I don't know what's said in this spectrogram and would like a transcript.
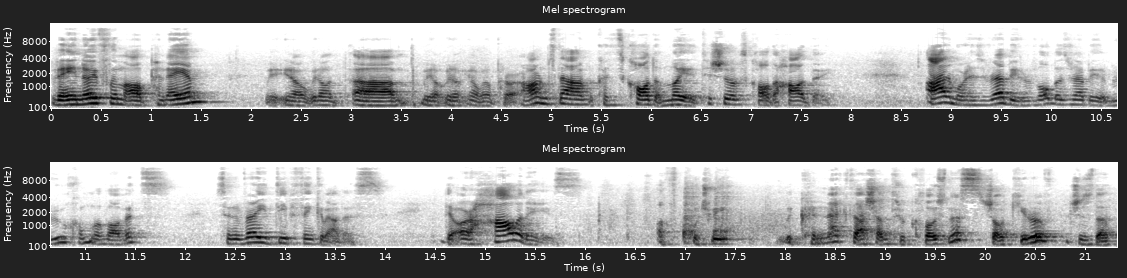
Ve'inoiflim al Paneim, you know, we don't, um, we don't, we don't, you know, we don't put our arms down because it's called a. Tishabov is called a holiday. Admor, his Rebbe, Rav Wolbe's Rebbe, Ruchum Levovitz, said a very deep think about this. There are holidays of which we, we connect Hashem through closeness, Shal Kiruv, which is the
